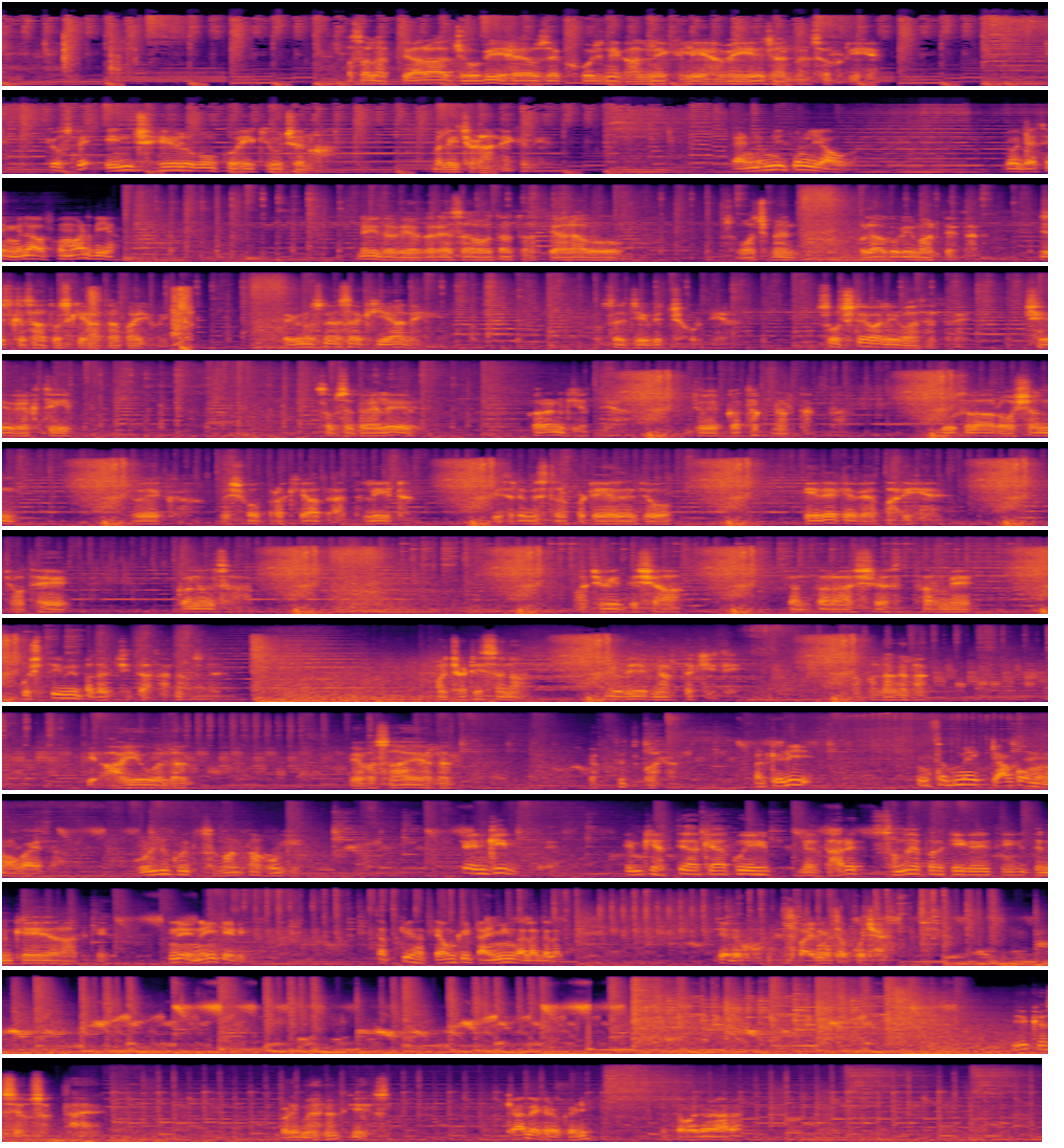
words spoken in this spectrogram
असल हत्यारा जो भी है उसे खोज निकालने के लिए हमें यह जानना ज़रूरी है। कि उसने इन छह लोगों को ही क्यों चुना? बलि चढ़ाने के लिए। रैंडमली चुन लिया होगा। जो जैसे मिला उसको मार दिया। नहीं दवे अगर ऐसा होता तो हत्यारा वो वॉचमैन भुला को भी मार देता जिसके साथ उसकी हाथापाई हुई। लेकिन उसने ऐसा किया नहीं। उसे जीवित छोड़ दिया। सोचने वाली बात है दवे छह व्यक्ति सबसे पहले करण की हत्या जो एक कथक नर्तक था। दूसरा रोशन, जो एक विश्व प्रख्यात एथलीट, तीसरे मिस्टर पटेल जो हीरे के व्यापारी हैं, चौथे कर्नल साहब। पांचवी दिशा अंतर्राष्ट्रीय स्तर में कुश्ती में पदक जीता था ना उसने। और छठी सना जो भी एक नर्तकी थी। सब अलग अलग की आयु अलग, व्यवसाय अलग, व्यक्तित्व अलग। पर केडी इन सब में क्या कॉमन होगा ऐसा? कोई ना कोई तो समानता होगी। क्या इनकी इनकी हत्या क्या कोई निर्धारित समय पर की गई थी दिन के या रात के? नहीं नहीं केडी सबकी हत्याओं की टाइमिंग अलग अलग ये देखो इस फ़ाइल में सब कुछ है। ये कैसे हो सकता है? बड़ी मेहनत की है इसने। क्या देख रहे हो केडी? कुछ समझ में आ रहा है?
